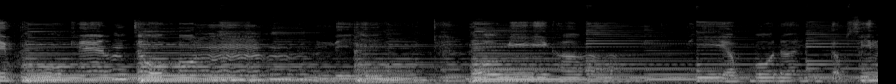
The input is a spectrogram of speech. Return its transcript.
ยผูกแขนเจ้าคนดีบ่มีค่าเทียบบ่ได้กับสิน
